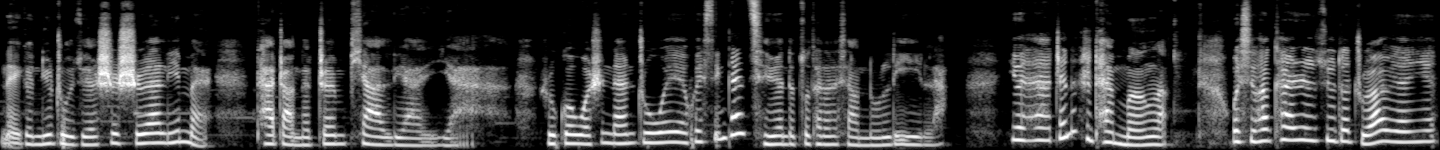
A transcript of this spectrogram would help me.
那个女主角是石原里美，她长得真漂亮呀！如果我是男主，我也会心甘情愿的做她的小奴隶啦，因为她真的是太萌了。我喜欢看日剧的主要原因，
